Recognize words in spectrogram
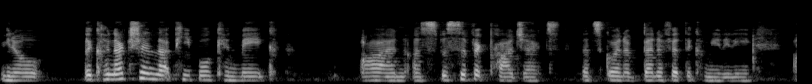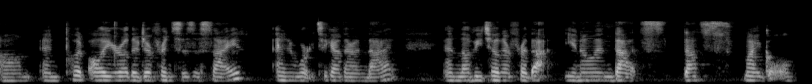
you know, the connection that people can make on a specific project that's going to benefit the community um, and put all your other differences aside and work together on that and love each other for that, you know, and that's that's my goal.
